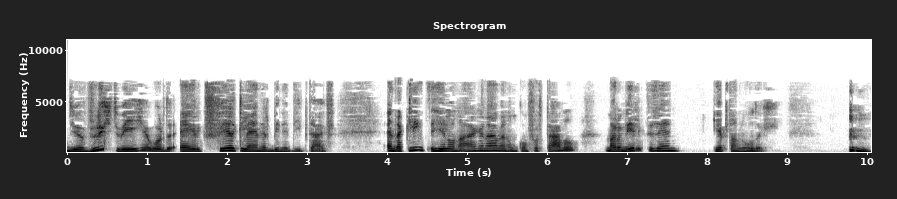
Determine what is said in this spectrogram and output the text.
je vluchtwegen worden eigenlijk veel kleiner binnen Deep Dive. En dat klinkt heel onaangenaam en oncomfortabel, maar om eerlijk te zijn, je hebt dat nodig.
